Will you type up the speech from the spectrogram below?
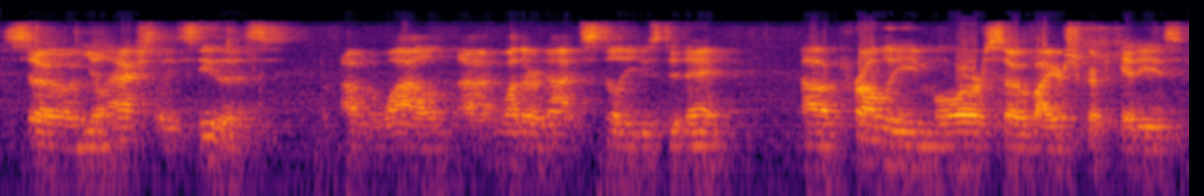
So you'll actually see this out in the wild, uh, whether or not it's still used today. Uh, probably more so by your script kiddies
